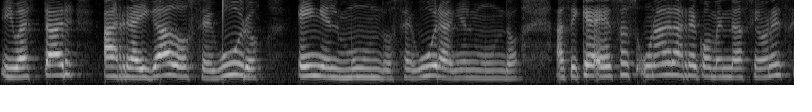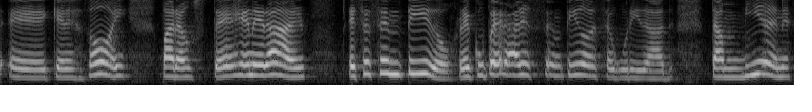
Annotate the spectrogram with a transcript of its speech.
y va a estar arraigado, seguro en el mundo, segura en el mundo. Así que eso es una de las recomendaciones eh, que les doy para usted generar ese sentido, recuperar ese sentido de seguridad. También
